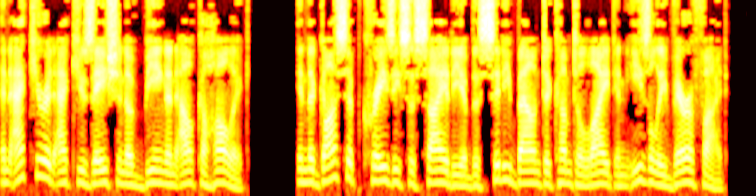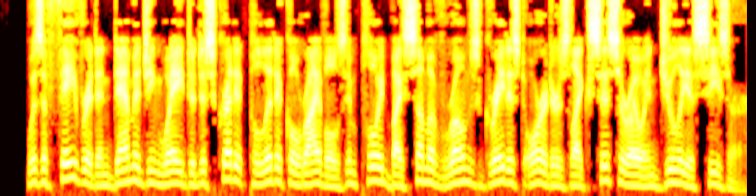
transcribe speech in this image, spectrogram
An accurate accusation of being an alcoholic in the gossip-crazy society of the city bound to come to light and easily verified was a favorite and damaging way to discredit political rivals employed by some of Rome's greatest orators like Cicero and Julius Caesar.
